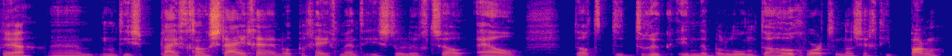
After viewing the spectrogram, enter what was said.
Ja, Ehm, want die blijft gewoon stijgen. En op een gegeven moment is de lucht zo ijl dat de druk in de ballon te hoog wordt. En dan zegt hij pang.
